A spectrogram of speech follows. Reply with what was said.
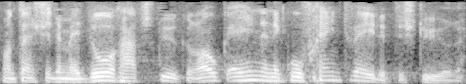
Want als je ermee doorgaat, stuur ik er ook één en ik hoef geen tweede te sturen.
